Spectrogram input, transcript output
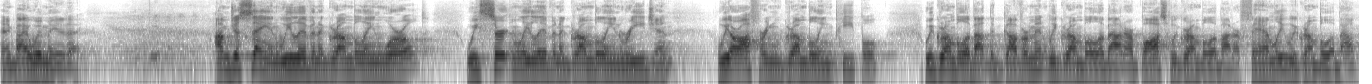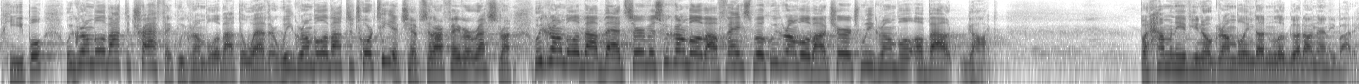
Anybody with me today? I'm just saying, we live in a grumbling world. We certainly live in a grumbling region. We are offering grumbling people. We grumble about the government. We grumble about our boss. We grumble about our family. We grumble about people. We grumble about the traffic. We grumble about the weather. We grumble about the tortilla chips at our favorite restaurant. We grumble about bad service. We grumble about Facebook. We grumble about church. We grumble about God. But how many of you know grumbling doesn't look good on anybody?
